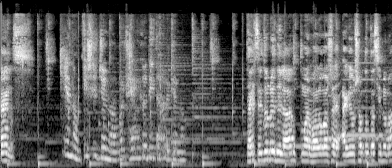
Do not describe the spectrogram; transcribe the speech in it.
থ্যাঙ্কস কেন? কিসের জন্য? আবার থ্যাংক ইউ দিতে হবে কেন? থ্যাঙ্কস এই জন্যই দিলাম তোমার ভালোবাসায় আগেও সততা ছিল না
